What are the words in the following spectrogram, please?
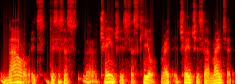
now it's this is a uh, change is a skill right? It changes a mindset.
